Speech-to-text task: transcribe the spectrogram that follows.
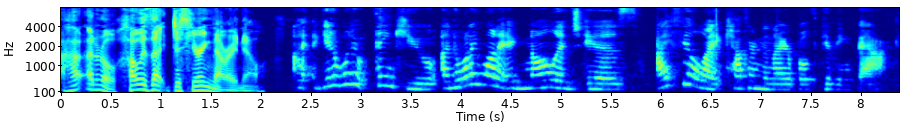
how, I don't know. How is that just hearing that right now? I, you know what? I- Thank you. I know what I want to acknowledge is I feel like Katherine and I are both giving back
